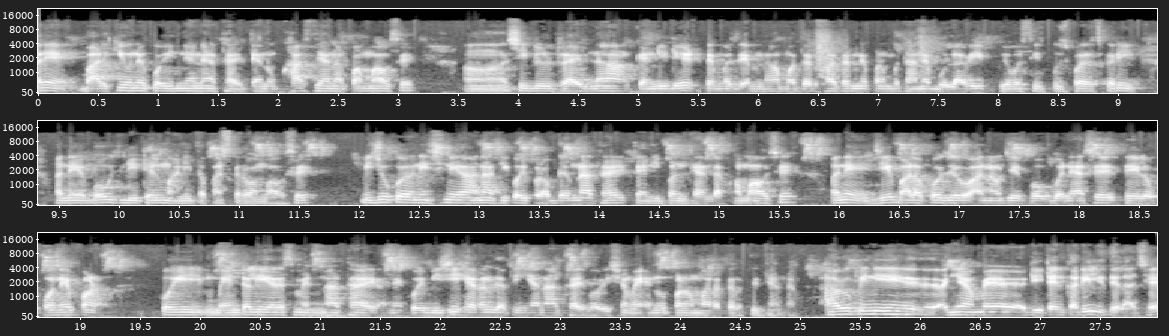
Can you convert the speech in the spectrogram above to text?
અને બાળકીઓને કોઈ અન્ય ના થાય તેનું ખાસ ધ્યાન આપવામાં આવશે. શિડ્યુલ ટ્રાઇબના કેન્ડિડેટ તેમજ એમના મધર ફાધરને પણ બધાને બોલાવી વ્યવસ્થિત પૂછપરછ કરી અને બહુ જ ડિટેલમાં આની તપાસ કરવામાં આવશે. બીજું કોઈ અનિચ્છનીય આનાથી કોઈ પ્રોબ્લેમ ના થાય, તેની પણ ધ્યાન રાખવામાં આવશે. અને જે બાળકો જે આનો જે ભોગ બન્યા છે, તે લોકોને પણ કોઈ મેન્ટલી હેરેસમેન્ટ ના થાય અને કોઈ બીજી હેરાનગતિ અહીંયા ના થાય ભવિષ્યમાં, એનું પણ અમારા તરફથી ધ્યાન રાખવું. આરોપીની અહીંયા અમે ડિટેન કરી લીધેલા છે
